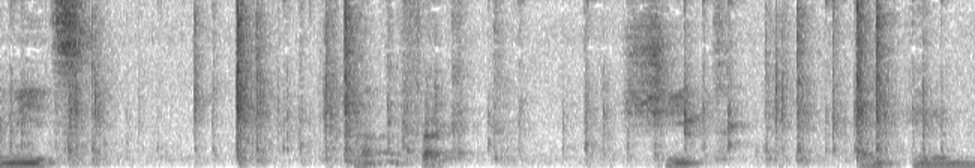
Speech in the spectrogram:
needs a fact sheet on inundation.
